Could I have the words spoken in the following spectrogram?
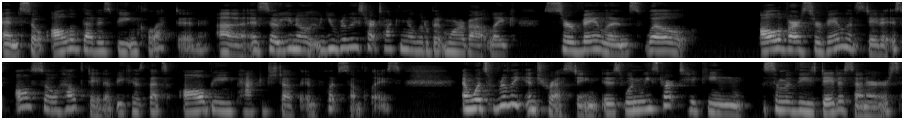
and so all of that is being collected. Uh, and so you know you really start talking a little bit more about like surveillance. Well, all of our surveillance data is also health data because that's all being packaged up and put someplace. And what's really interesting is when we start taking some of these data centers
